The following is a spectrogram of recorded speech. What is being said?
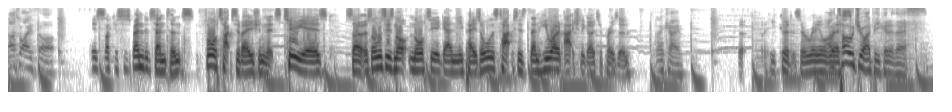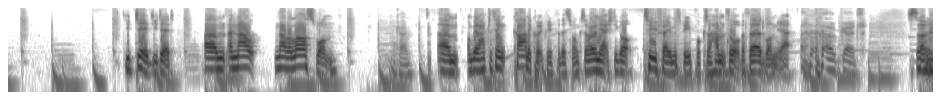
that's what I thought. it's like a suspended sentence for tax evasion. It's two years. So as long as he's not naughty again, and he pays all his taxes, then he won't actually go to prison. Okay. But, but he could. It's a real I risk. told you I'd be good at this. You did. You did. Um, and now, now the last one. Okay. Um, I'm gonna have to think kind of quickly for this one because I've only actually got two famous people because I haven't thought of a third one yet. oh, good. So,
